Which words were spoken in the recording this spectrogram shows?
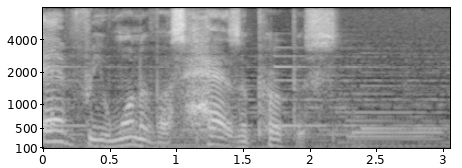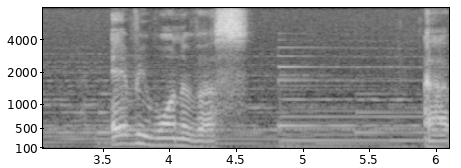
every one of us has a purpose. Every one of us uh,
